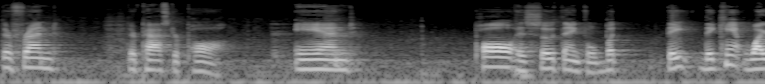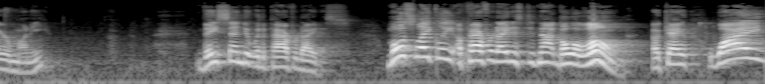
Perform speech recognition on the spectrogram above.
their friend their pastor paul and paul is so thankful but they they can't wire money they send it with epaphroditus most likely epaphroditus did not go alone okay why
